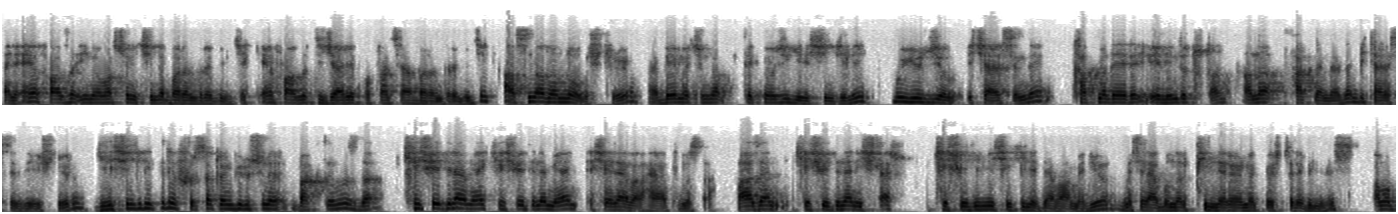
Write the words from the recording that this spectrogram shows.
hani en fazla inovasyon içinde barındırabilecek, en fazla ticari potansiyel barındırabilecek aslında alanını oluşturuyor. Yani benim açımdan teknoloji girişimciliği bu 100 yıl içerisinde katma değeri elinde tutan ana partnerlerden bir tanesi diye düşünüyorum. Girişimcilikte fırsat öngörüsüne baktığımızda keşfedilen veya keşfedilemeyen şeyler var hayatımızda. Bazen keşfedilen işler keşfedildiği şekilde devam ediyor. Mesela bunları pillere örnek gösterebiliriz. Ama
